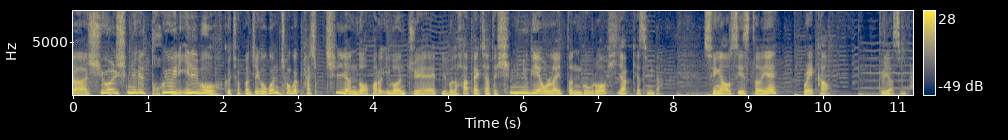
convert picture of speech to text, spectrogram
자 10월 16일 토요일 1부 그 첫 번째 곡은 1987년도 바로 이번 주에 빌보드 핫백 차트 16위에 올라있던 곡으로 시작했습니다. 스윙아웃 시스터의 Breakout 들으셨습니다.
